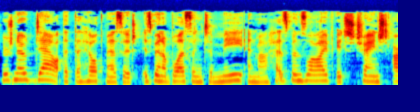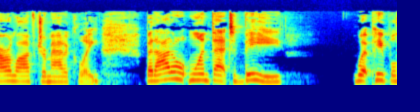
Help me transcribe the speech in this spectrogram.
There's no doubt that the health message has been a blessing to me and my husband's life. It's changed our life dramatically. But I don't want that to be what people,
